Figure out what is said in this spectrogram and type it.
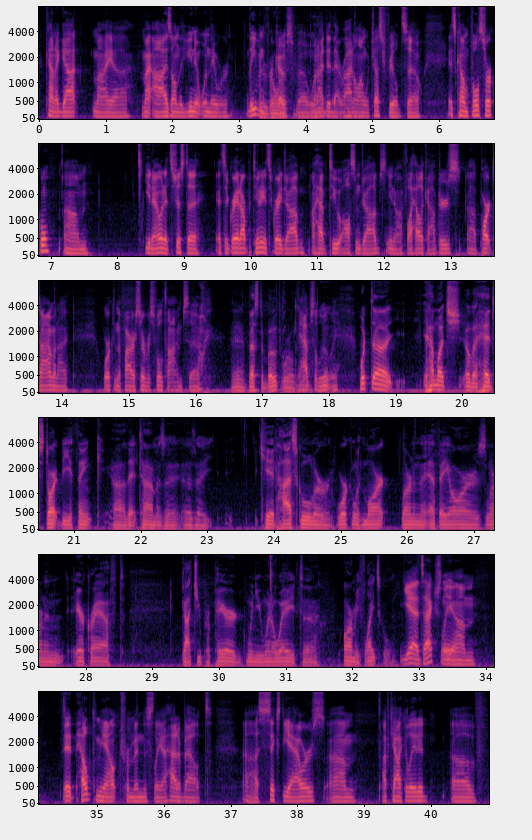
kind of got my uh, my eyes on the unit when they were leaving We're for Kosovo when I did that ride along with Chesterfield. So it's come full circle, um, you know, and it's just a it's a great opportunity. It's a great job. I have two awesome jobs. You know, I fly helicopters uh, part time and I work in the fire service full time. So Yeah, best of both worlds. absolutely. What? Uh, how much of a head start do you think uh, that time as a as a kid, high schooler, working with Mark, learning the FARs, learning aircraft? got you prepared when you went away to Army flight school? Yeah, it's actually um, it helped me out tremendously. I had about uh, 60 hours um, I've calculated of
